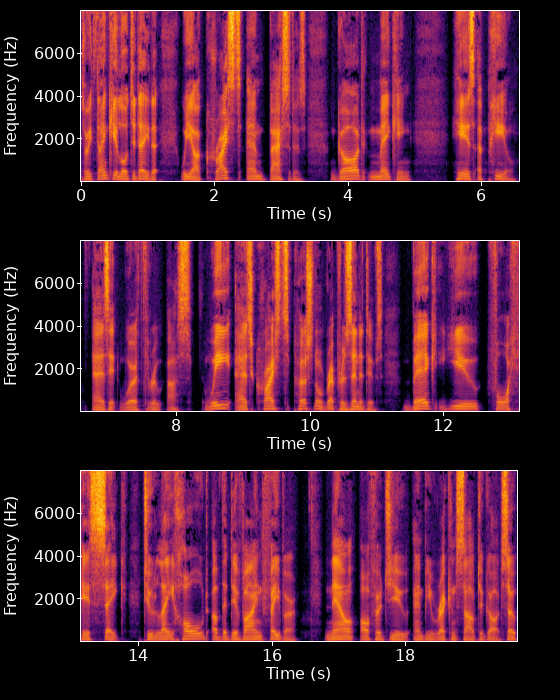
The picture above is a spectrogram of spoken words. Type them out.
So we thank you, Lord, today that we are Christ's ambassadors, God making his appeal as it were through us. We, as Christ's personal representatives, beg you for his sake to lay hold of the divine favor now offered you and be reconciled to God. So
